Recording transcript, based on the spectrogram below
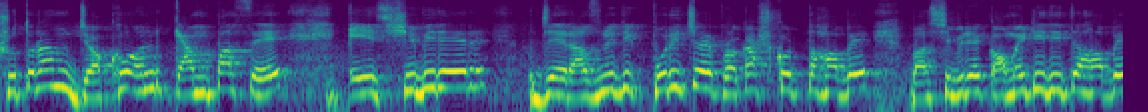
সুতরাং যখন ক্যাম্পাসে এই শিবিরের যে রাজনৈতিক পরিচয় প্রকাশ করতে হবে বা শিবিরের কমিটি দিতে হবে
